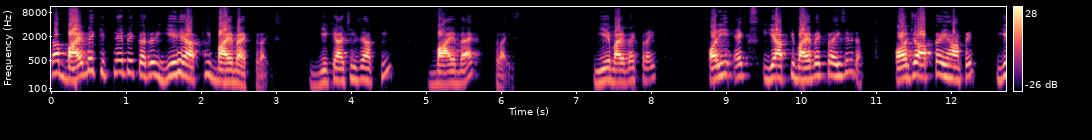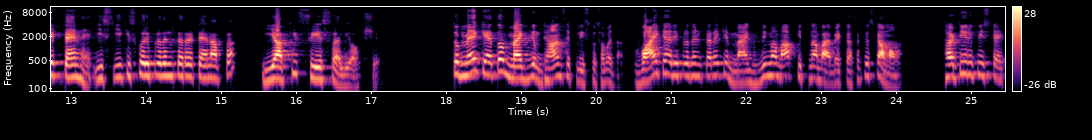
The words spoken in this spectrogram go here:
तो आप बायबैक कितने पे कर रहे हो? ये है आपकी बायबैक प्राइस ये क्या चीज़ है आपकी? बायबैक प्राइस ये बायबैक प्राइस और ये एक्स ये आपकी बायबैक प्राइस है बेटा। और जो आपका यहाँ पे ये टेन है। इस ये किसको रिप्रेजेंट कर रहा है? टेन आपका। ये आपकी फेस वैल्यू ऑफ़ शेयर तो मैं कहता हूँ मैक्सिमम ध्यान से प्लीज़ को समझना। वाई क्या रिप्रेजेंट कर कि मैक्सिमम आप कितना बायबैक कर सकते हो? इसका अमाउंट थर्टी रुपीज़ का एक।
